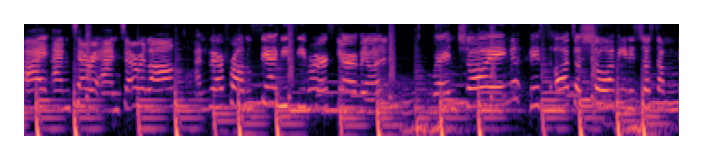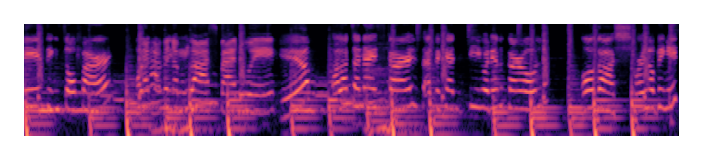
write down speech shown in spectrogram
Hi, I'm Terry and Terry Long. And we are from CIBC First Caribbean. We're enjoying this auto show. I mean, it's just amazing so far. We're having a blast, by the way. Yep, a lot of nice cars as you can see when you look around. Oh gosh, we're loving it.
